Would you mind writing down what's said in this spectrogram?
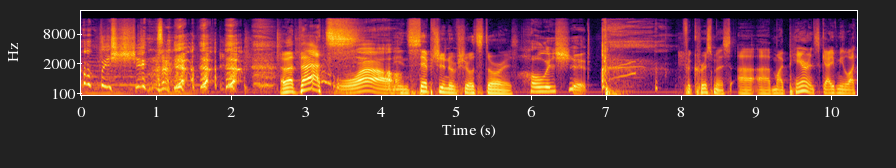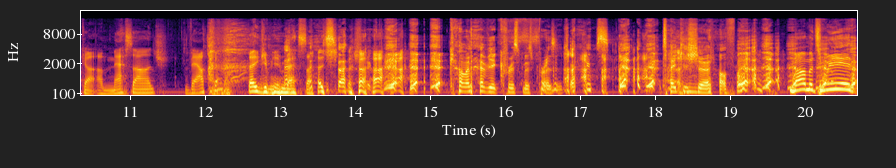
Holy shit! How about that? The wow. inception of short stories. Holy shit. For Christmas, uh, uh, my parents gave me like a, a massage voucher. they give me a massage. Come and have your Christmas present, James. Take your shirt off. Mum, it's weird.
